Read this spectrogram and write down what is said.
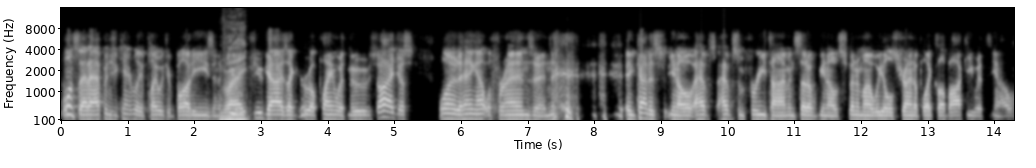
once that happens, you can't really play with your buddies and a right. few, few guys I grew up playing with moved. So I just wanted to hang out with friends and and kind of you know have have some free time instead of you know spinning my wheels trying to play club hockey with you know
